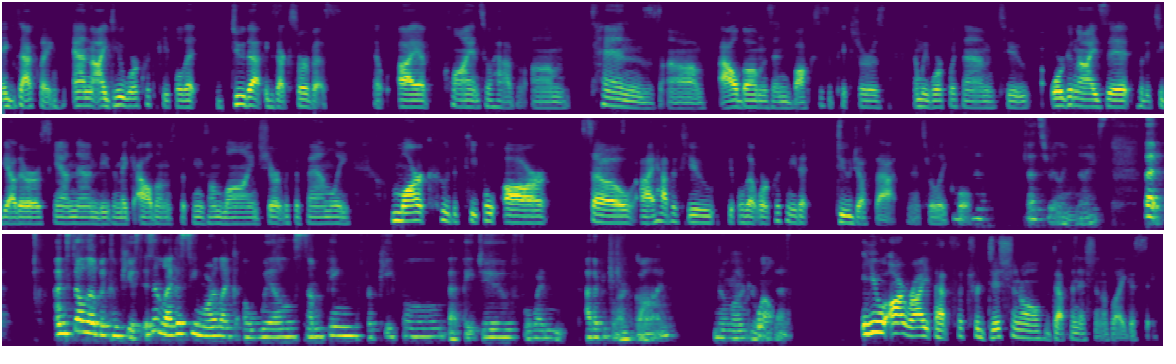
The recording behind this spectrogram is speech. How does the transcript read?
Exactly. And I do work with people that do that exact service. I have clients who have um, tens of albums and boxes of pictures, and we work with them to organize it, put it together, scan them, they even make albums, put things online, share it with the family mark who the people are. So I have a few people that work with me that do just that. And it's really cool. That's really nice. But I'm still a little bit confused. Isn't legacy more like a will, something for people that they do for when other people are gone, no longer well, with us? You are right. That's the traditional definition of legacy.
